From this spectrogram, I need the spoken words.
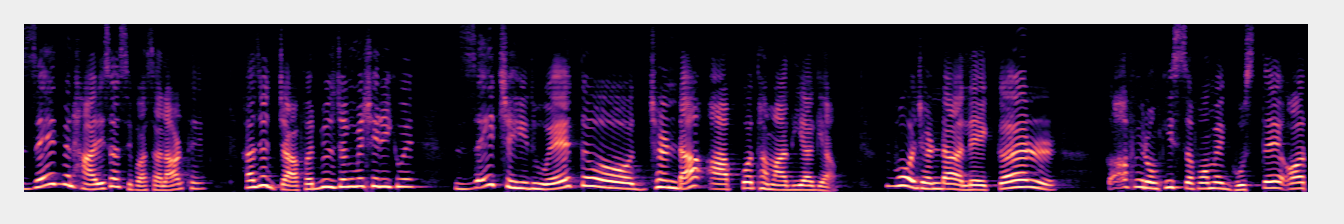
زید بن حارثہ سپا سالار تھے۔ حضرت جعفر بھی اس جنگ میں شریک ہوئے۔ زید شہید ہوئے تو جھنڈا آپ کو تھما دیا گیا۔ وہ جھنڈا لے کر کافروں کی صفوں میں گھستے اور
